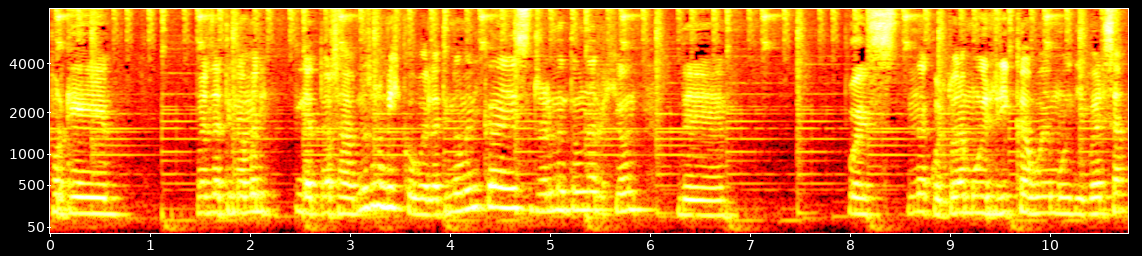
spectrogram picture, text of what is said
Porque. Pues Latinoamérica. la- o sea, no solo México, güey. Latinoamérica es realmente una región de. Pues. Una cultura muy rica, güey, muy diversa.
